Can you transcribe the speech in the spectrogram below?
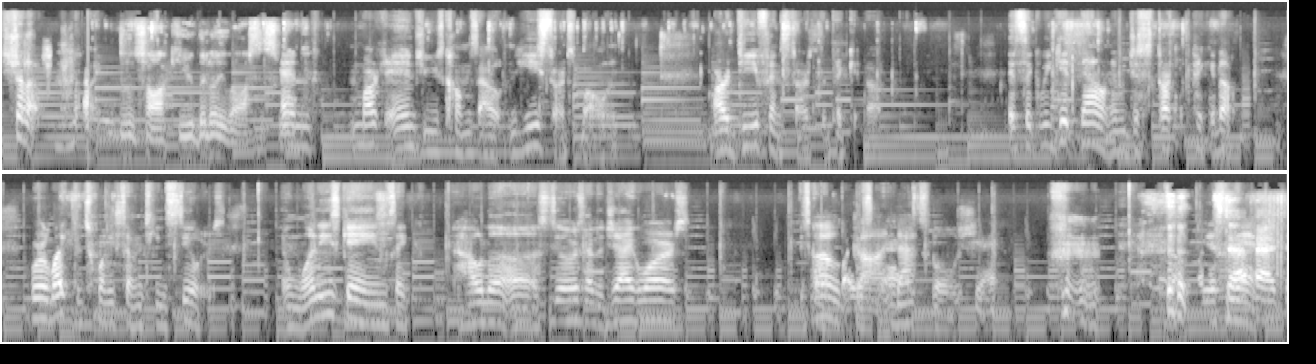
Shut up. the talk. You literally lost this week. And Mark Andrews comes out and he starts balling. Our defense starts to pick it up. It's like we get down and we just start to pick it up. We're like the 2017 Steelers. In one of these games, like how the uh, Steelers had the Jaguars, it's gonna Oh bite us in god, that's ass. bullshit. It's gonna bite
